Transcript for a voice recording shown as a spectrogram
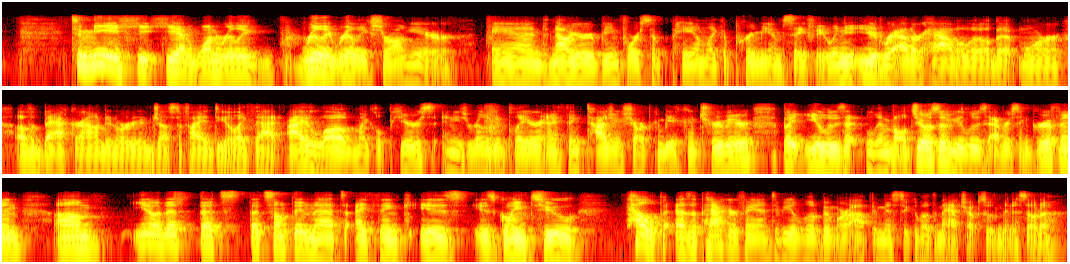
to me he he had one really really really strong year and now you're being forced to pay him like a premium safety when you'd rather have a little bit more of a background in order to justify a deal like that. I love Michael Pierce and he's a really good player, and I think Tajae Sharpe can be a contributor, but you lose Linval Joseph, you lose Everson Griffen. Um, you know that that's that's something that I think is is going to help as a Packer fan to be a little bit more optimistic about the matchups with Minnesota.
